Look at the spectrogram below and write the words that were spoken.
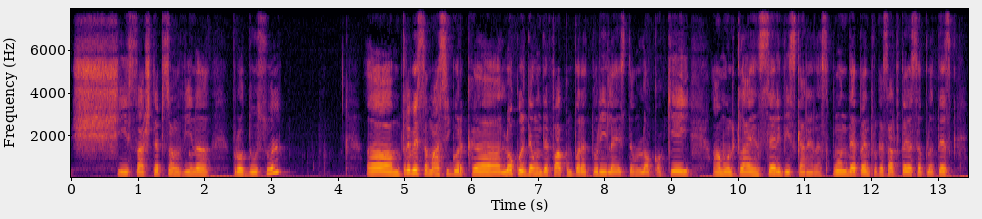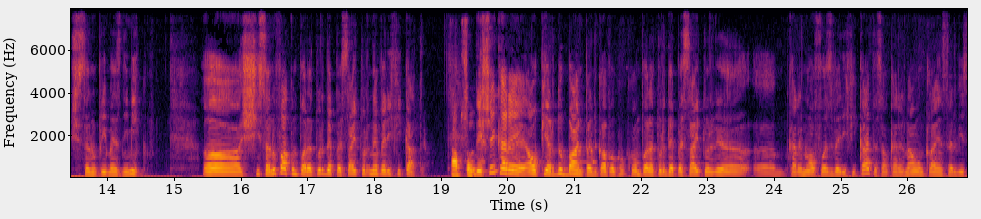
și să aștept să-mi vină produsul, trebuie să mă asigur că locul de unde fac cumpărăturile este un loc ok, am un client service care răspunde, pentru că s-ar putea să plătesc și să nu primesc nimic uh, și să nu fac cumpărături de pe site-uri neverificate. Absolut. Deci cei care au pierdut bani pentru că au făcut cumpărături de pe site-uri uh, uh, care nu au fost verificate sau care nu au un client service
